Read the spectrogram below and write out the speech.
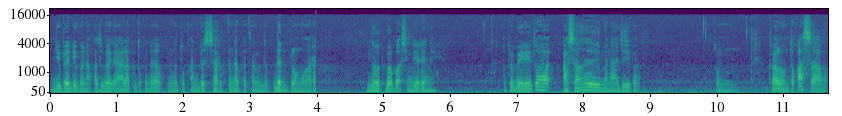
juga digunakan sebagai alat untuk menentukan besar pendapatan dan pengeluaran. Menurut Bapak sendiri nih, APBD itu asalnya dari mana aja sih Pak? Hmm, kalau untuk asal,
